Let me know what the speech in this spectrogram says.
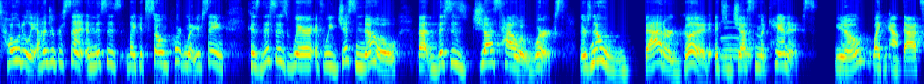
Totally, 100%. And this is like, it's so important what you're saying, because this is where if we just know that this is just how it works, there's no bad or good, it's mm. just mechanics, you know? Like, yeah. that's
